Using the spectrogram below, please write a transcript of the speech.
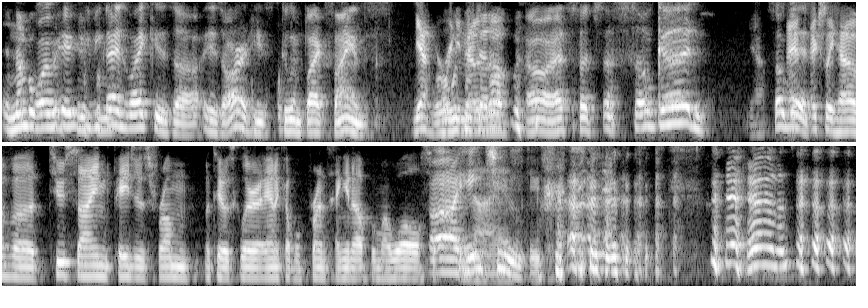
And number Well, one. if, if you guys like his uh, his art, he's doing Black Science. yeah, we're Oh, we reading that as that well. up. Oh, that's such that's so good. Yeah. So good. I actually have uh, two signed pages from Matteo Scalera and a couple prints hanging up on my wall. So Oh, I hate Nice, you. That's-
